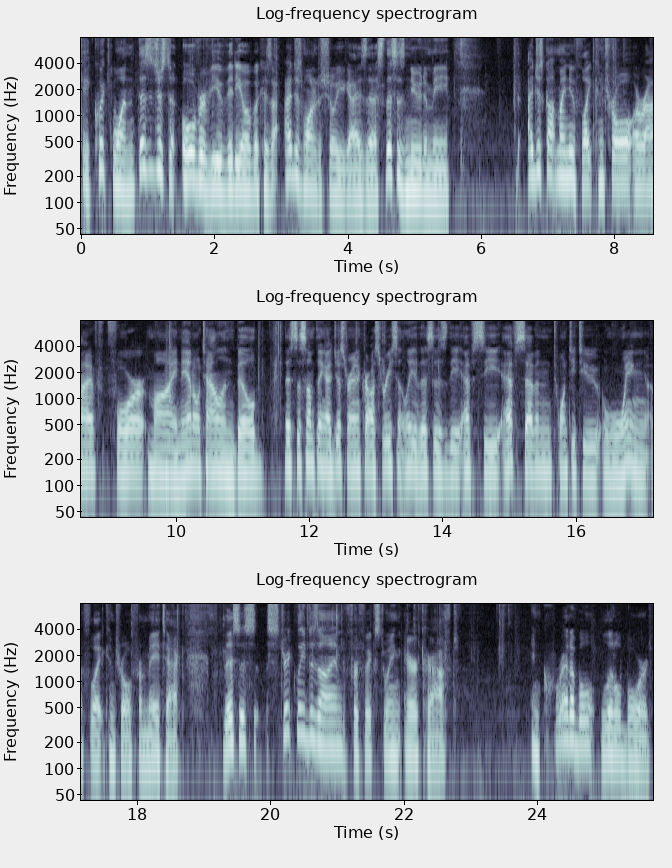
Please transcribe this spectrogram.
Okay, quick one. This is just an overview video because I just wanted to show you guys this. This is new to me. I just got my new flight control arrived for my Nano Talon build. This is something I just ran across recently. This is the FC F722 wing flight control from Matek. This is strictly designed for fixed wing aircraft. Incredible little board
